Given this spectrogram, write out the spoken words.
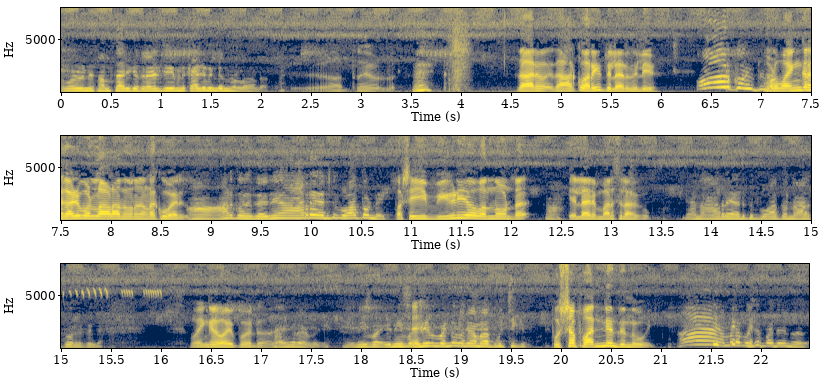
നമ്മൾ പിന്നെ സംസാരിക്കത്തില്ല. അതിന് ചെയ്യുമ്പോൾ കഴിവില്ലെന്നുള്ളതുകൊണ്ട്. അത്രേ ഉള്ളൂ. ഏഹ് ഇതാരും ഇതാർക്കും അറിയത്തില്ലായിരുന്നു ഇല്ലേ? ആർക്കും അറിയത്തില്ല. നമ്മൾ ഭയങ്കര കഴിവുള്ള ആളാന്ന് പറഞ്ഞ് നടക്കുമായിരുന്നു ആ ആർക്കും അറിയത്തില്ല. ഞാൻ ആരുടെ അടുത്ത് പോകാത്തോണ്ടേ? പക്ഷെ ഈ വീഡിയോ വന്നോണ്ട് ആ. എല്ലാരും മനസ്സിലാക്കും. ഞാൻ ആരുടെ അടുത്ത് പോകാത്തോണ്ട് ആർക്കും അറിയത്തില്ല. ഭയങ്കര വായ്പല്ലോ ഭയങ്കര ഇനിയിപ്പോ ഇനിയിപ്പോ ഇനിയിപ്പോ പെണ്ണുങ്ങളൊക്കെ നമ്മളെ പുച്ഛിക്കും. പുഷപ്പ് അന്യം തിന്നുപോയി ആ നമ്മുടെ പുഷ്പപ്പറ്റുന്നത്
